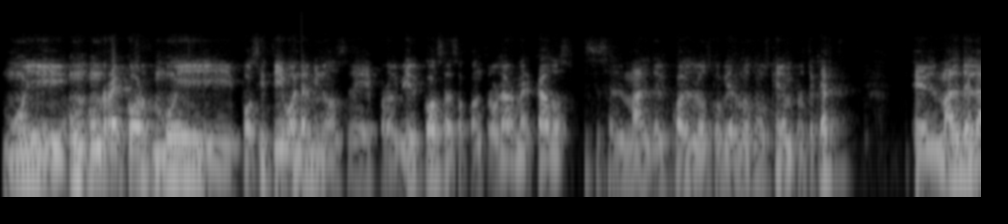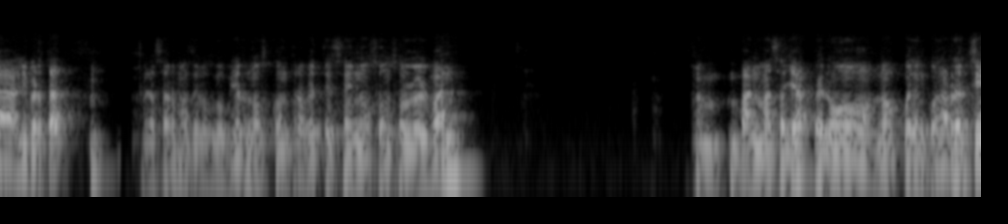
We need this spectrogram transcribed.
muy, un, récord muy positivo en términos de prohibir cosas o controlar mercados. Ese es el mal del cual los gobiernos nos quieren proteger. El mal de la libertad. Las armas de los gobiernos contra BTC no son solo el ban, van más allá, pero no pueden con la red. Sí,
